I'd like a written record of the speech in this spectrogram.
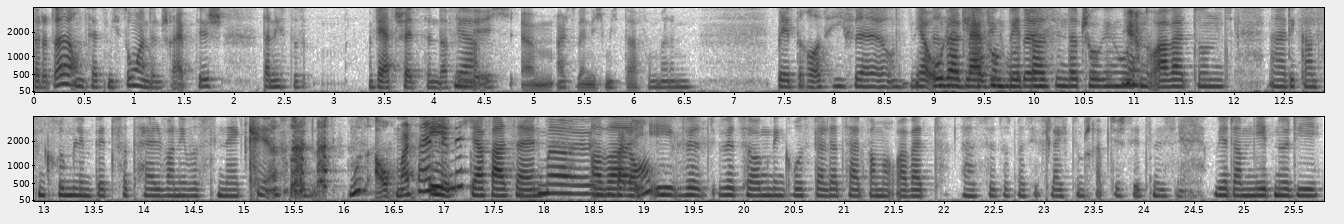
da, da, da und setze mich so an den Schreibtisch, dann ist das wertschätzender, finde Ja. ich, ähm, als wenn ich mich da von meinem Bett raushiefe und Ja, oder in gleich vom Bett aus in der Jogginghosen arbeite und äh, die ganzen Krümel im Bett verteile, wenn ich was snack. Ja, so ist. Muss auch mal sein, Eh, finde ich. darf auch ist sein. Aber Balance. ich würde würd sagen, den Großteil der Zeit, wenn man arbeitet, äh, sollte man sich vielleicht zum Schreibtisch setzen. Es wird einem nicht nur die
